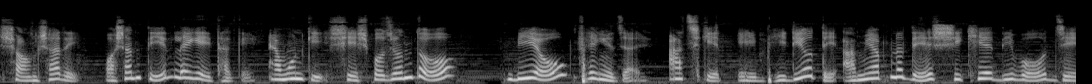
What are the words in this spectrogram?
সংসারে অশান্তি লেগেই থাকে। এমনকি শেষ পর্যন্ত বিয়েও ভেঙে যায়। আজকের এই ভিডিওতে আমি আপনাদের শিখিয়ে দিব যে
